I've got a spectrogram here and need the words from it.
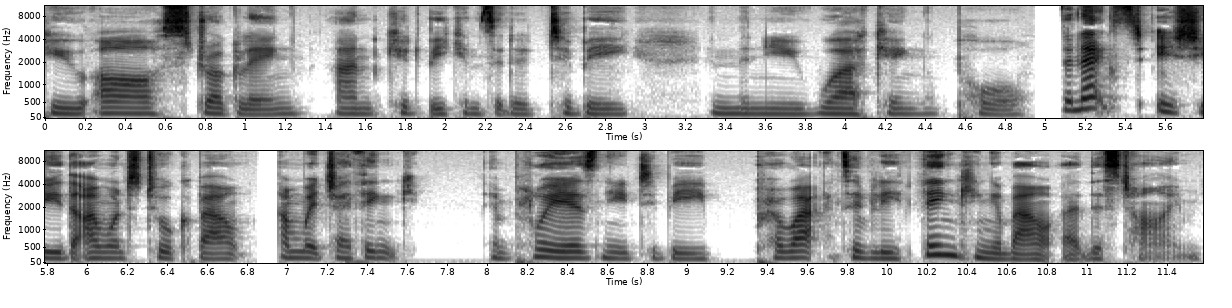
who are struggling and could be considered to be in the new working poor. The next issue that I want to talk about, and which I think employers need to be proactively thinking about at this time,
